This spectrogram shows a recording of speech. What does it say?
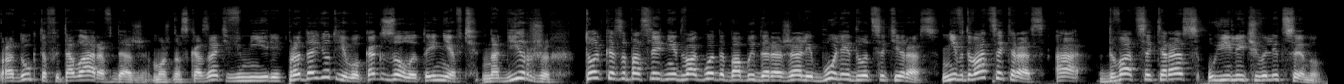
продуктов и товаров даже, можно сказать, в мире. Продают его как золото и нефть на биржах. Только за последние два года бобы дорожали более 20 раз. Не в 20 раз, а 20 раз увеличивали цену.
